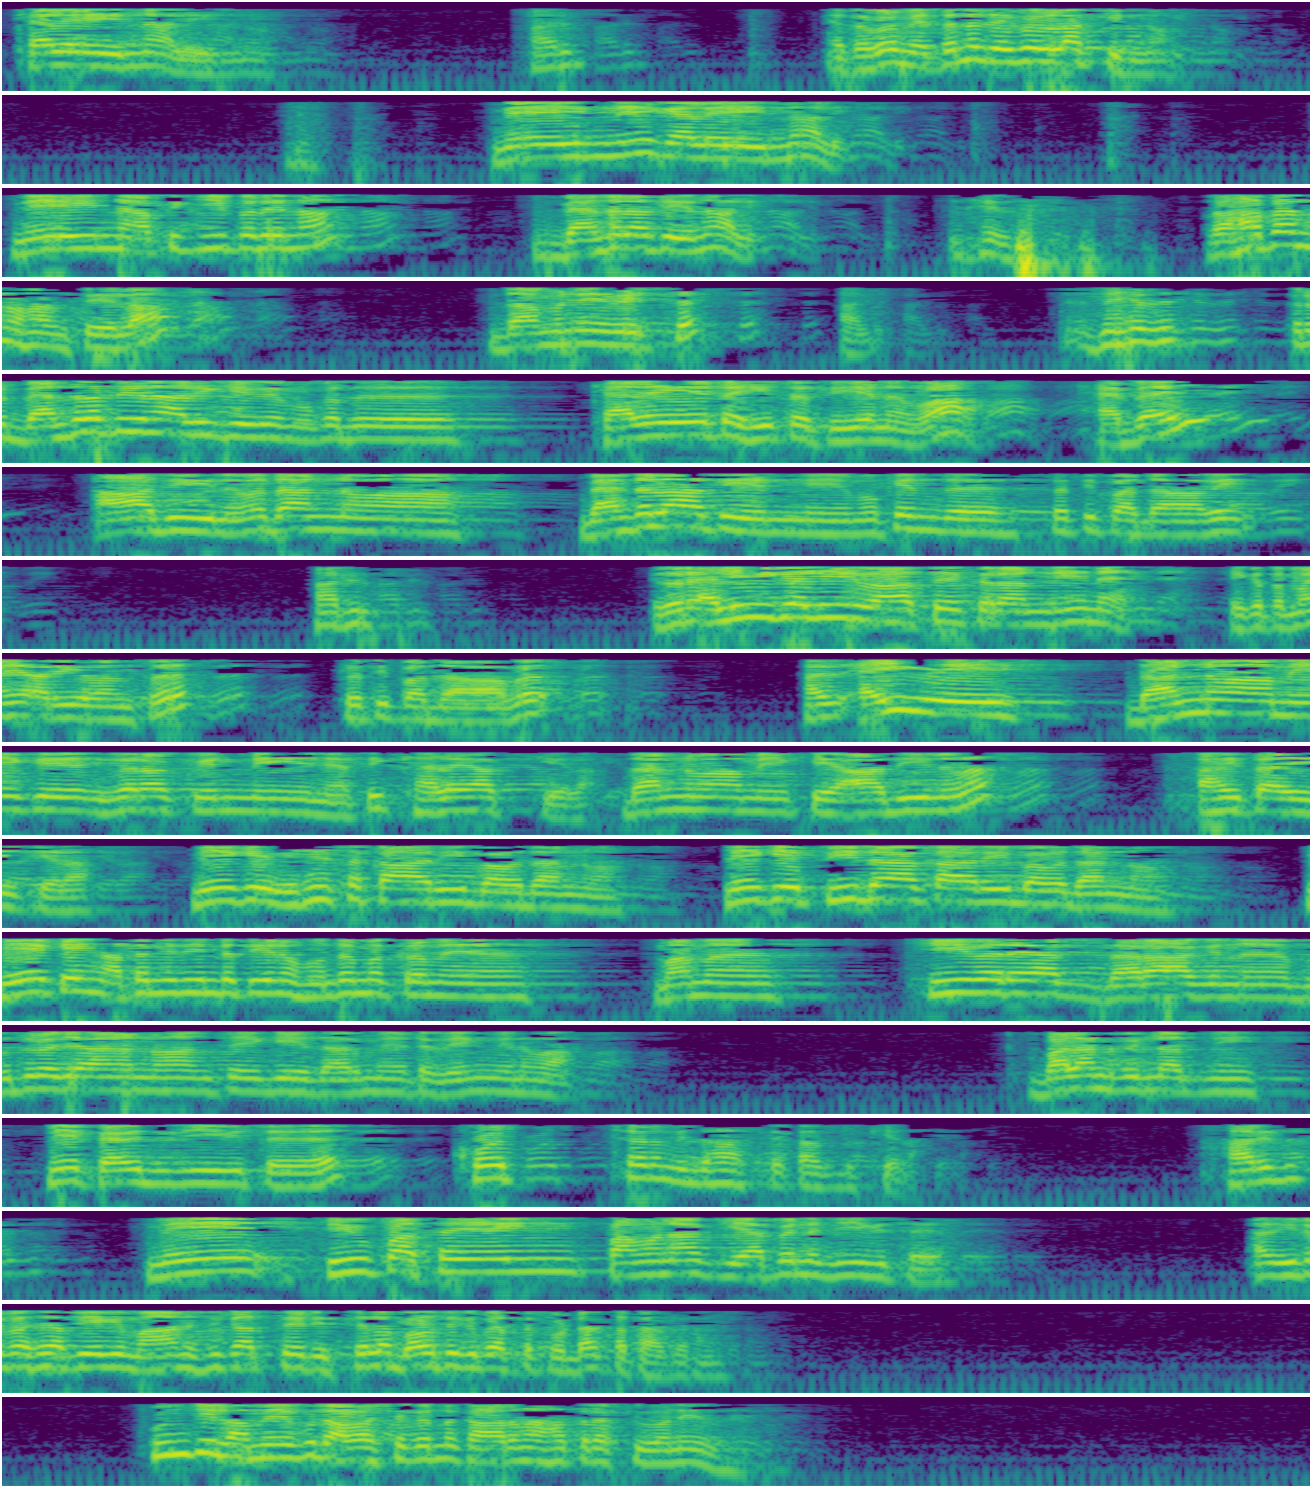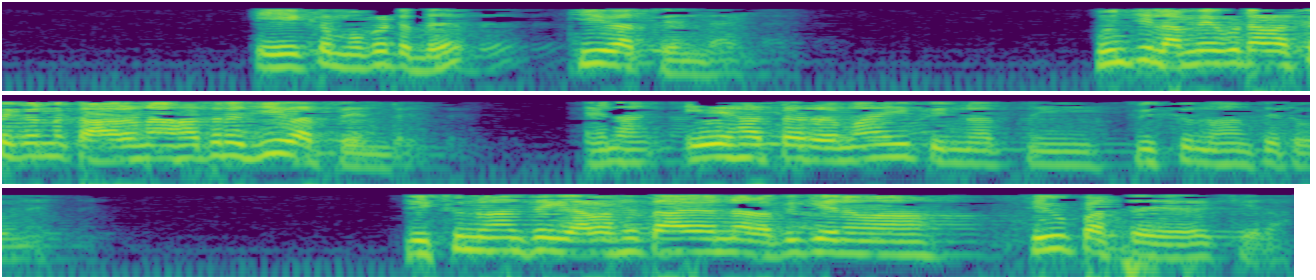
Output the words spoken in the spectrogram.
කැලේ ඉන්න අලි ඉන්නවා. හරි? එතකොට මෙතන දෙගොල්ලක් ඉන්නවා. මේ ඉන්නේ කැලේ ඉන්න අලි. මේ ඉන්න අපි කීප දෙනා බැඳලා තියෙන අලි. නේද? රහතන් වහන්සේලා දමණය වෙච්ච අලි. නේද? ඒතර බැඳලා තියෙන අලි කියුවේ මොකද? කැලේට හිත තියෙනවා. හැබැයි ආදීනව දන්නවා. බැඳලා තියෙන්නේ මොකෙන්ද? ප්‍රතිපදාවෙන්. හරිද? ඒතර ඇලි ගලී වාසය කරන්නේ නැහැ. ඒක තමයි අරියවංශ ප්‍රතිපදාව. හරි ඇයි ඒ දන්නවා මේක ඉවරක් වෙන්නේ නැති කැලයක් කියලා. දන්නවා මේකේ ආදීනව සහිතයි කියලා. මේකේ වෙහෙසකාරී බව දන්නවා. මේකේ පීඩාකාරී බව දන්නවා. මේකෙන් අත මිදින්න තියෙන හොඳම ක්‍රමය මම චීවරයක් දරාගෙන බුදුරජාණන් වහන්සේගේ ධර්මයට වෙන් වෙනවා. බලන්න පින්නත් මේ පැවිදි ජීවිතය කොච්චර නිදහස් එකක්ද කියලා. හරිද? මේ සිව්පසයෙන් පමණක් යැපෙන ජීවිතය. හරි ඊට පස්සේ අපි ඒකේ මානසිකත්වයට ඉස්සෙල්ලා භෞතික පැත්ත පොඩ්ඩක් කතා කරමු. පුංචි ළමයෙකුට අවශ්‍ය කරන කාරණා හතරක් කිව්ව නේද? ඒක මොකටද? ජීවත් වෙන්නයි. පුංචි ළමයෙකුට අවශ්‍ය කරන කාරණා හතර ජීවත් වෙන්න. එහෙනම් ඒ හතරමයි පින්වත්නි විසුණු වහන්සේට ඕනේ. වික්ෂුන් වහන්සේගේ අවශ්‍යතාවයන් වල අපි කියනවා සිව්පසය කියලා.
